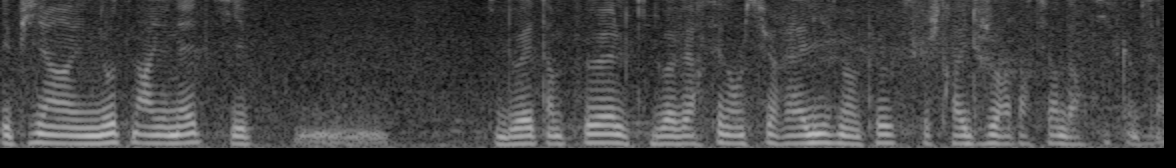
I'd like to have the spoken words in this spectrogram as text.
Et puis il y a une autre marionnette qui qui doit être un peu elle, qui doit verser dans le surréalisme un peu, parce que je travaille toujours à partir d'artistes comme ça.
